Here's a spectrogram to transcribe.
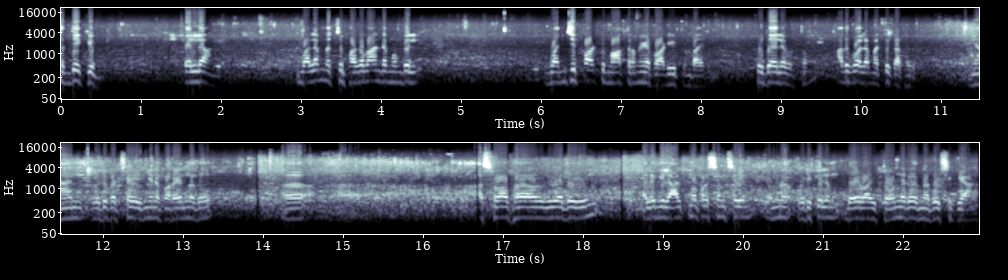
സദ്യയ്ക്കും എല്ലാം വലം വെച്ച് ഭഗവാന്റെ മുമ്പിൽ വഞ്ചിപ്പാട്ട് മാത്രമേ പാടിയിട്ടുണ്ടായിരുന്നു. കുചേലവൃത്തം അതുപോലെ മറ്റു കഥകൾ. ഞാൻ ഒരുപക്ഷെ ഇങ്ങനെ പറയുന്നത് അസ്വാഭാവികതയും അല്ലെങ്കിൽ ആത്മപ്രശംസയും എന്ന് ഒരിക്കലും ദയവായി തോന്നരുതെന്ന് അപേക്ഷിക്കുകയാണ്.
